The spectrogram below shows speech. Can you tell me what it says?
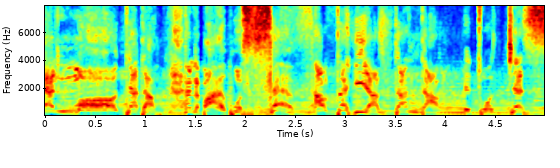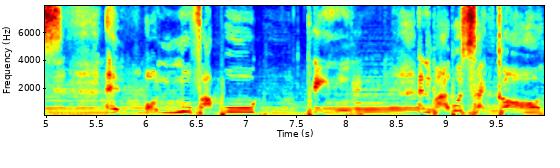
and more deader. And the Bible says, after he has done that, it was just an unmovable thing. And the Bible said, God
